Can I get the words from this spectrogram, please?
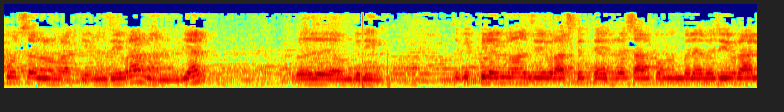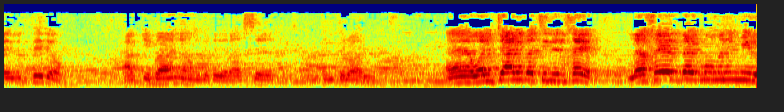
ከወሰነ ነው እባክህ ምን ዜብራ ምናምን እያል እንግዲህ ትክክለኛዋን ዜብራ እስክታይ ድረስ አልቆምም ብለህ በዜብራ ላይ ብትሄድ ያው አቂባን ያው እንግዲህ ራስህ እንትን ትለዋለህ። ወልጃሊበት ሊልኸይር ለኸይር ደግሞ ምን የሚሉ?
